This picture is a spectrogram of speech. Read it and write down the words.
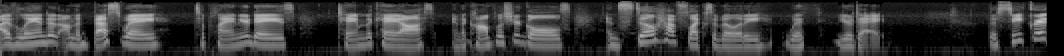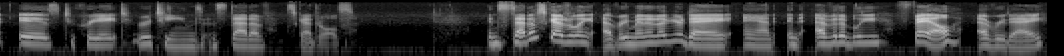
I've landed on the best way to plan your days, tame the chaos, and accomplish your goals, and still have flexibility with your day. The secret is to create routines instead of schedules. Instead of scheduling every minute of your day and inevitably fail every day,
